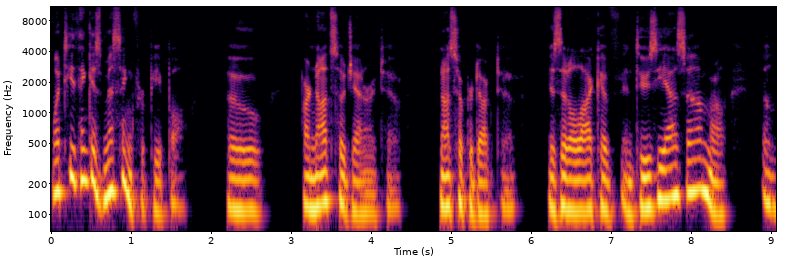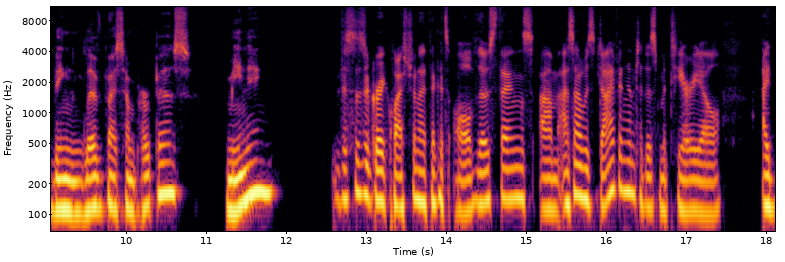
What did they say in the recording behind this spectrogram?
what do you think is missing for people who are not so generative, not so productive? Is it a lack of enthusiasm or being lived by some purpose, meaning? This is a great question. I think it's all of those things. Um, as I was diving into this material, I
